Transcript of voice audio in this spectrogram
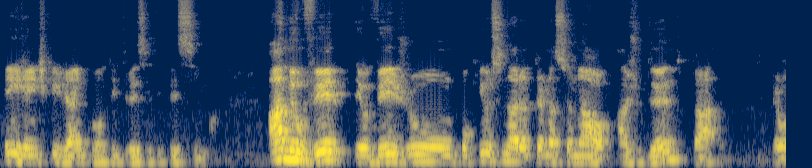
Tem gente que já encontra em 3,75. A meu ver, eu vejo um pouquinho o cenário internacional ajudando, tá? Eu,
